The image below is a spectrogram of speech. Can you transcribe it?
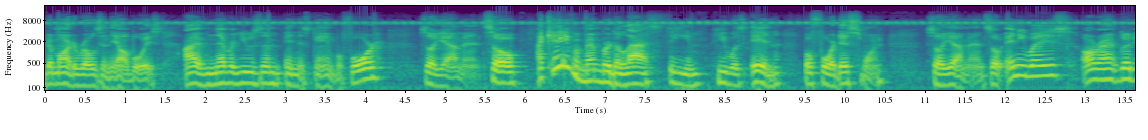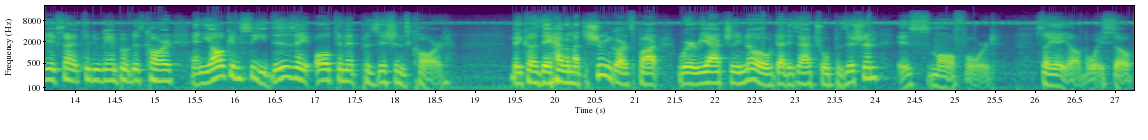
DeMar DeRozan y'all boys. I have never used them in this game before so yeah man so i can't even remember the last theme he was in before this one. So yeah, man. So anyways, alright, I'm gonna be excited to do gameplay with this card. And y'all can see this is a alternate positions card. Because they have him at the shooting guard spot where we actually know that his actual position is small forward. So yeah, y'all boys. So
